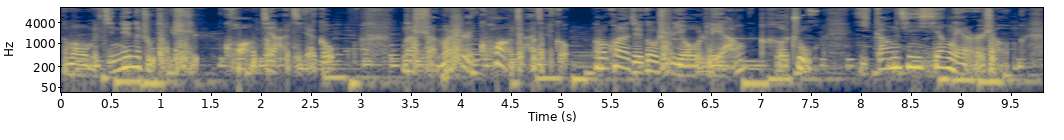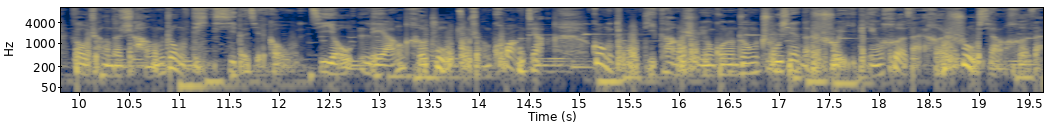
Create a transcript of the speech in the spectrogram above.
那么我们今天的主题是框架结构。那什么是框架结构？那么框架结构是由梁和柱以钢筋相连而成，构成的承重体系的结构，即由梁和柱组成框架，共同抵抗使用过程中出现的水平荷载和竖向荷载。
